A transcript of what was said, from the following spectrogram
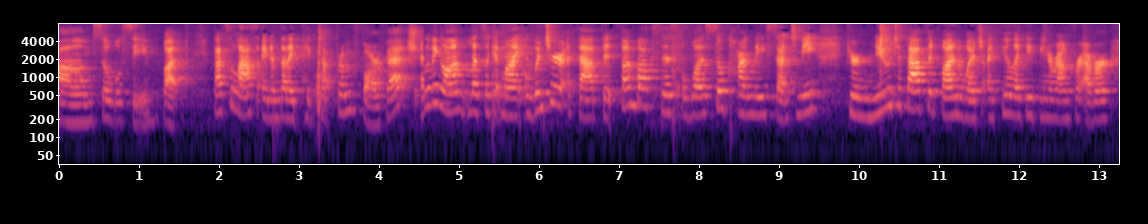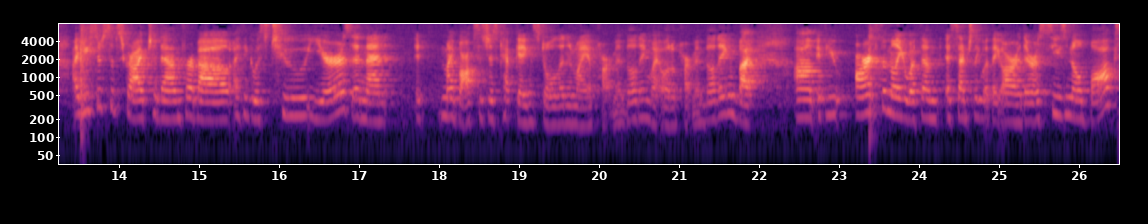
um, so we'll see. But that's the last item that I picked up from Farfetch. Moving on, let's look at my winter FabFitFun box. This was so kindly sent to me. If you're new to FabFitFun, which I feel like they've been around forever, I used to subscribe to them for about, I think it was two years, and then it, my boxes just kept getting stolen in my apartment building, my old apartment building. But um, if you aren't familiar with them, essentially what they are, they're a seasonal box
